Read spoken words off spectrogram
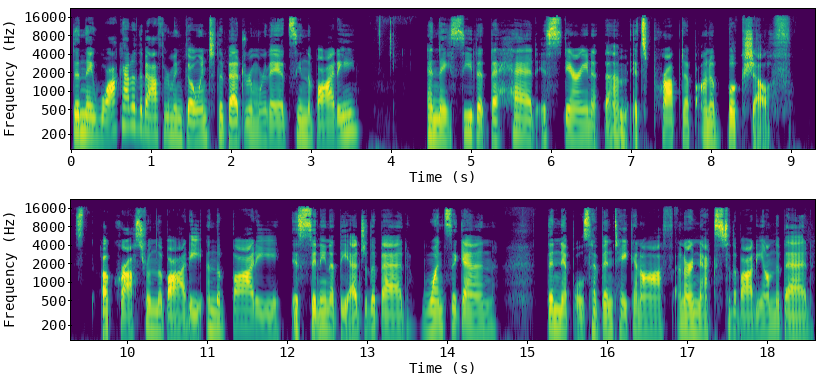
Then they walk out of the bathroom and go into the bedroom where they had seen the body. And they see that the head is staring at them. It's propped up on a bookshelf across from the body. And the body is sitting at the edge of the bed. Once again, the nipples have been taken off and are next to the body on the bed.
